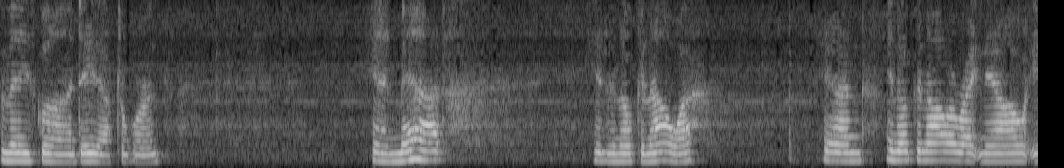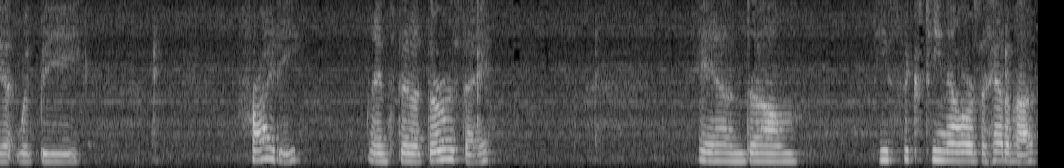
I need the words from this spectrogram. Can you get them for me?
And then he's going on a date afterwards. And Matt is in Okinawa and in Okinawa right now, it would be Friday instead of Thursday. And um, he's 16 hours ahead of us.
